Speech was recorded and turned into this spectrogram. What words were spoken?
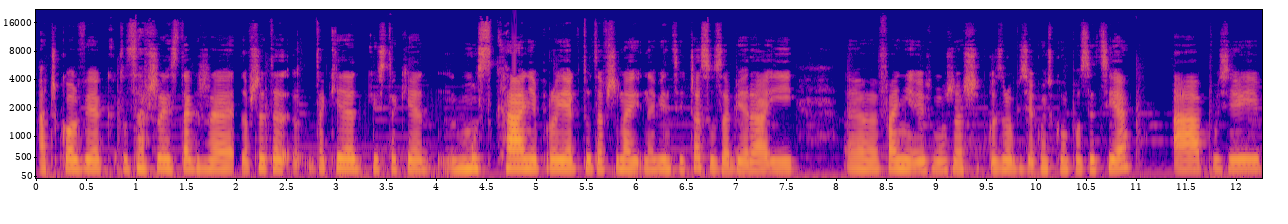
Aczkolwiek to zawsze jest tak, że zawsze te takie, jakieś takie muskanie projektu zawsze naj, najwięcej czasu zabiera i e, fajnie można szybko zrobić jakąś kompozycję a później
